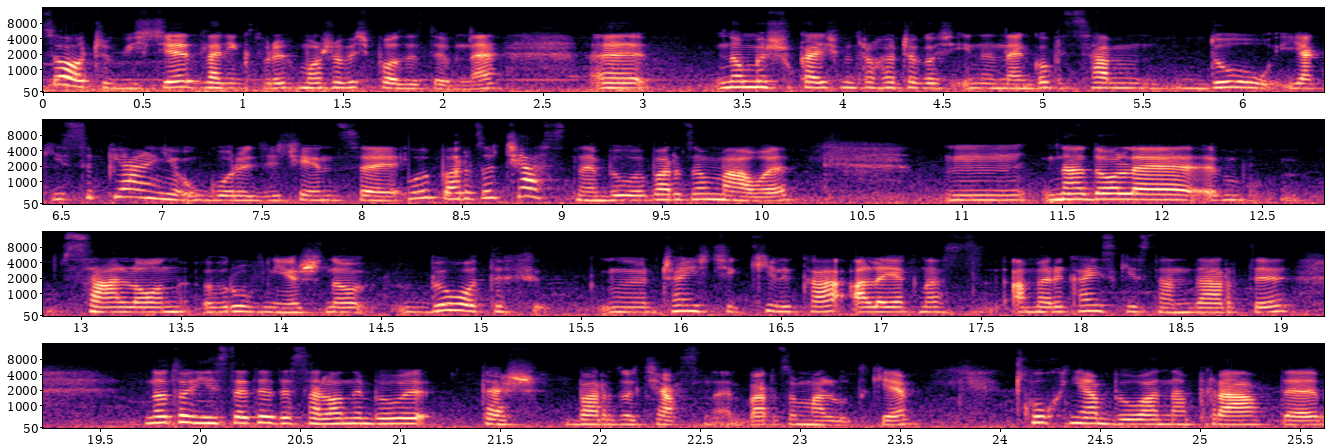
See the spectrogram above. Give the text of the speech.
co oczywiście dla niektórych może być pozytywne. E, No my szukaliśmy trochę czegoś innego. Sam dół, jak i sypialnie u góry dziecięce były bardzo ciasne, były bardzo małe. Mm, Na dole salon również, no było tych części kilka, ale jak na amerykańskie standardy, no to niestety te salony były też bardzo ciasne, bardzo malutkie. Kuchnia była naprawdę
